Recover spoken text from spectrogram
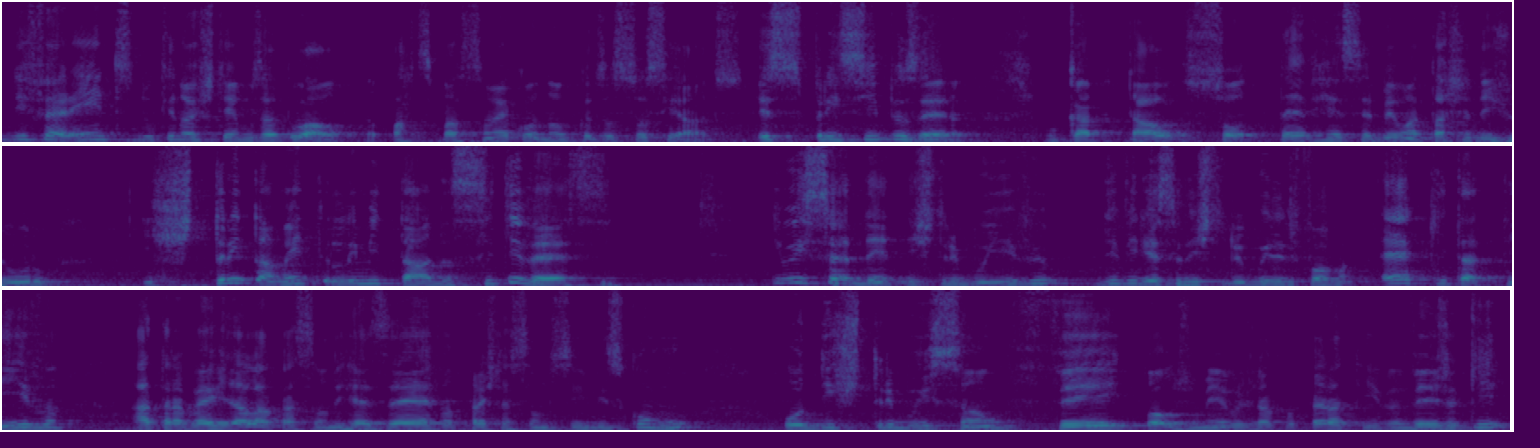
diferentes do que nós temos atual, da participação econômica dos associados. Esses princípios eram: o capital só deve receber uma taxa de juro estritamente limitada, se tivesse. E o excedente distribuível deveria ser distribuído de forma equitativa através da alocação de reserva, prestação de serviço comum ou distribuição feito aos membros da cooperativa. Veja que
